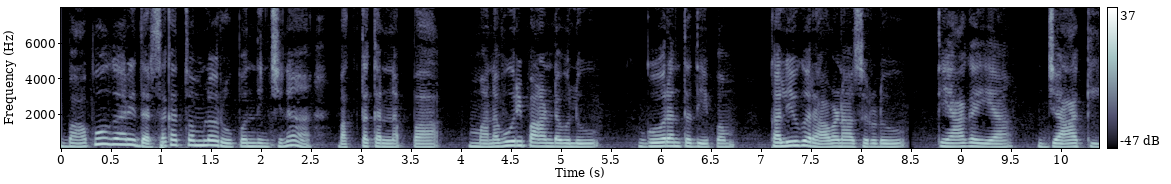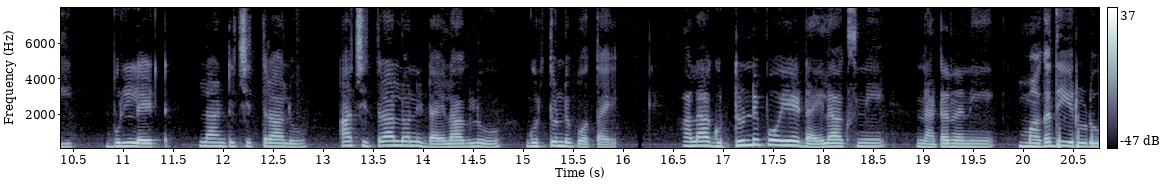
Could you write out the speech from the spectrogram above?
బాపు గారి దర్శకత్వంలో రూపొందించిన భక్త కన్నప్ప మనవూరి పాండవులు గోరంత దీపం కలియుగ రావణాసురుడు త్యాగయ్య జాకీ బుల్లెట్ లాంటి చిత్రాలు ఆ చిత్రాల్లోని డైలాగులు గుర్తుండిపోతాయి. అలా గుర్తుండిపోయే డైలాగ్స్ని నటనని మగధీరుడు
